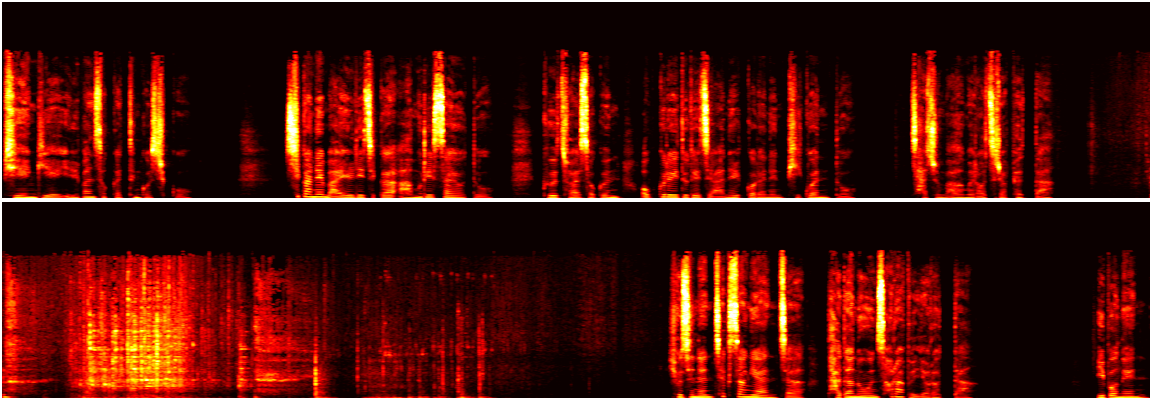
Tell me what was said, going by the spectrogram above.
비행기의 일반석 같은 것이고 시간의 마일리지가 아무리 쌓여도 그 좌석은 업그레이드 되지 않을 거라는 비관도 자주 마음을 어지럽혔다. 효진은 책상에 앉아 닫아놓은 서랍을 열었다. 이번엔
